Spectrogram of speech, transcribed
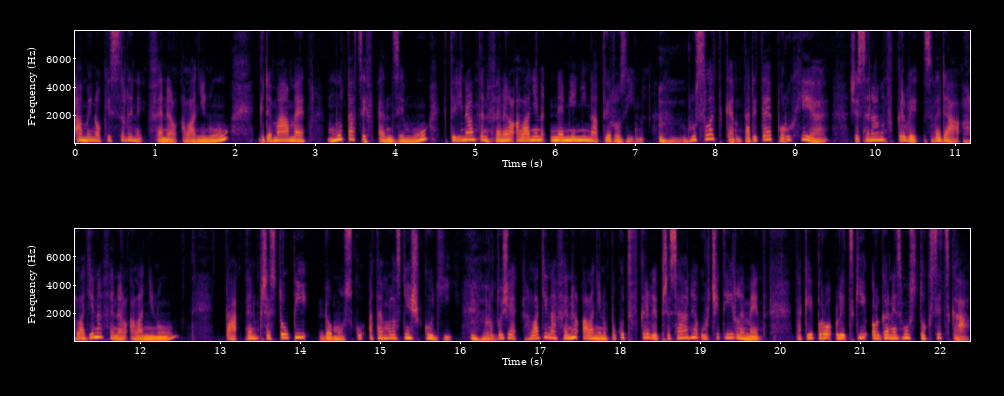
aminokyseliny fenylalaninů, kde máme mutaci v enzymu, který nám ten fenylalanin nemění na tyrozín. Mm-hmm. Důsledkem tady té poruchy je, že se nám v krvi zvedá hladina fenylalaninů, ta, ten přestoupí do mozku a tam vlastně škodí. Mm-hmm. Protože hladina fenylalaninu, pokud v krvi přesáhne určitý limit, tak je pro lidský organismus toxická.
